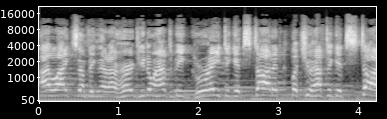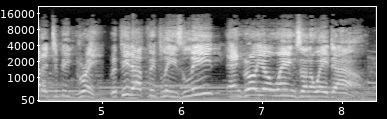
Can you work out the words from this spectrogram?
I like something that I heard. You don't have to be great to get started, but you have to get started to be great. Repeat after me, please leap and grow your wings on the way down.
